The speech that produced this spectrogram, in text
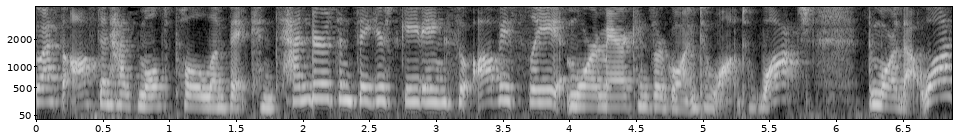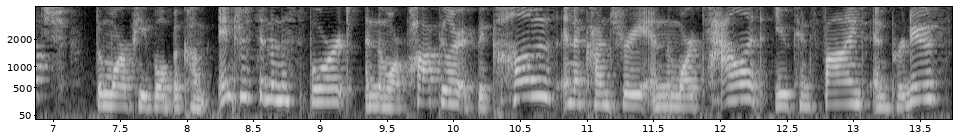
US often has multiple Olympic contenders in figure skating, so obviously more Americans are going to want to watch. The more that watch, the more people become interested in the sport, and the more popular it becomes in a country, and the more talent you can find and produce,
